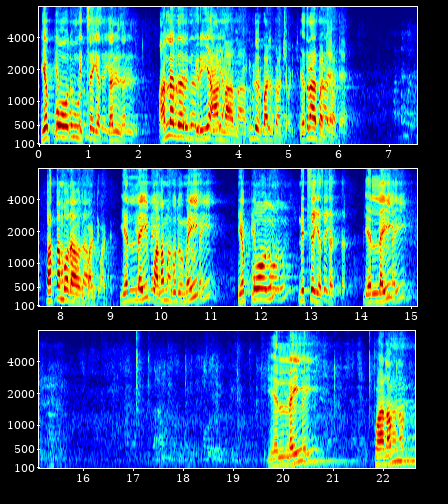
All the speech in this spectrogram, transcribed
எப்போதும் நிச்சயத்தல். அல்லதருங்கிறிய ஆன்மாவுக்கு. இப்படி ஒரு பாட்டு படிச்சோம் எத்தனாவது பாட்டு? பத்தொன்பதாவது பாட்டு. எல்லை பழம் புதுமை. எப்போதும் நிச்சயத்தல். எல்லை எல்லை பழம்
